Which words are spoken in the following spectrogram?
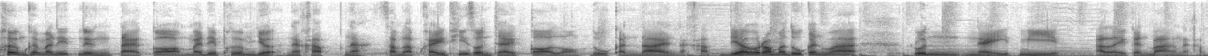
เพิ่มขึ้นมานิดหนึ่งแต่ก็ไม่ได้เพิ่มเยอะนะครับนะสำหรับใครที่สนใจก็ลองดูกันได้นะครับ เดี๋ยวเรามาดูกันว่ารุ่นไหนมีอะไรกันบ้างนะครับ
